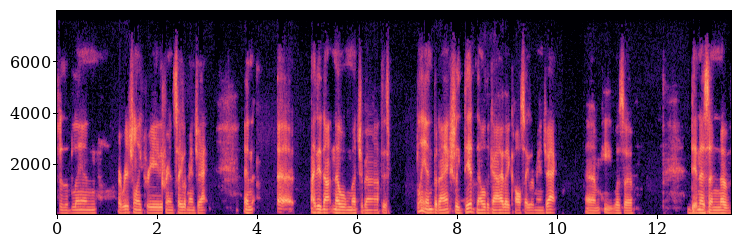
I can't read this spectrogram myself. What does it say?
to the blend originally created friend Sailor Man Jack. And uh, I did not know much about this blend, but I actually did know the guy they call Sailor Man Jack. Um, he was a denizen of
